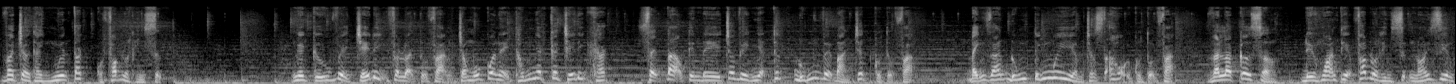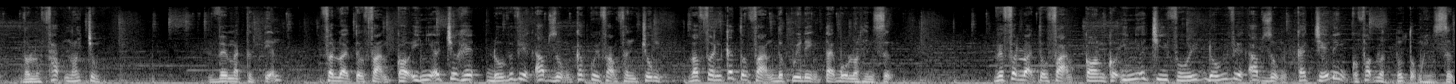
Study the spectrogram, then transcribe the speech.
và trở thành nguyên tắc của pháp luật hình sự. Nghiên cứu về chế định phân loại tội phạm trong mối quan hệ thống nhất các chế định khác sẽ tạo tiền đề cho việc nhận thức đúng về bản chất của tội phạm, đánh giá đúng tính nguy hiểm cho xã hội của tội phạm và là cơ sở để hoàn thiện pháp luật hình sự nói riêng và luật pháp nói chung. Về mặt thực tiễn, phân loại tội phạm có ý nghĩa trước hết đối với việc áp dụng các quy phạm phần chung và phần các tội phạm được quy định tại Bộ luật hình sự. Về phân loại tội phạm còn có ý nghĩa chi phối đối với việc áp dụng các chế định của pháp luật tố tụng hình sự.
